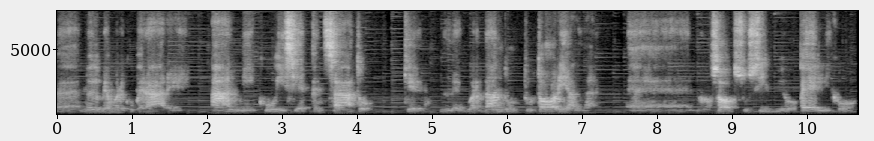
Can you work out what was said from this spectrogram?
Eh, noi dobbiamo recuperare anni in cui si è pensato che guardando un tutorial eh, non lo so, su Silvio Pellico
